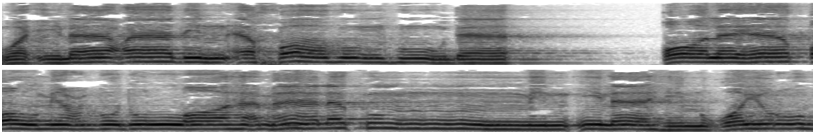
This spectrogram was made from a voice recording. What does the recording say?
وَإِلَىٰ عَادٍ أَخَاهُمْ هُودًا قَالَ يَا قَوْمِ اعْبُدُوا اللَّهَ مَا لَكُم مِّنْ إِلَٰهٍ غَيْرُهُ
